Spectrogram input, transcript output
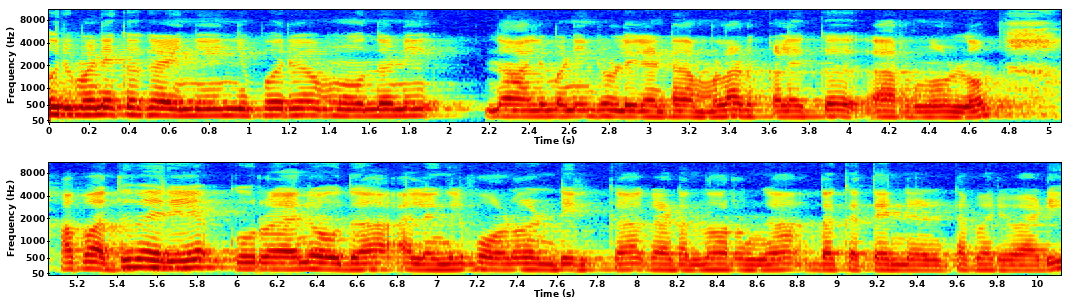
ഒരു മണിയൊക്കെ കഴിഞ്ഞ് ഇനിയിപ്പോൾ ഒരു മൂന്നണി നാല് മണീന്റെ ഉള്ളിലാണ്ട് നമ്മൾ അടുക്കളയ്ക്ക് ഇറങ്ങുള്ളൂ. അപ്പോൾ അതുവരെ ഖുർആൻ ഓതുക അല്ലെങ്കിൽ ഫോൺ കണ്ടിരിക്കുക കിടന്നുറങ്ങുക ഇതൊക്കെ തന്നെയാണ് കേട്ടോ പരിപാടി.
